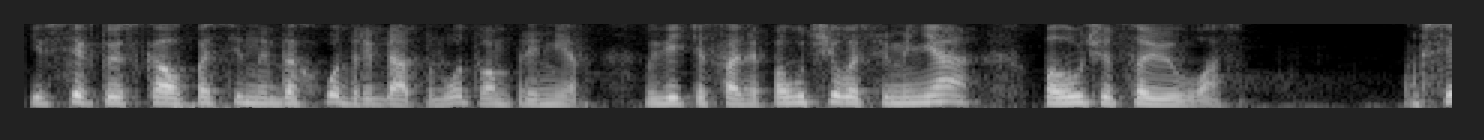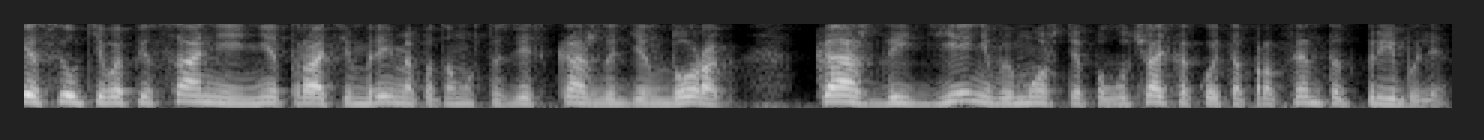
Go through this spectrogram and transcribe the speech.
И все, кто искал пассивный доход, ребята, вот вам пример. Вы видите сами, получилось у меня, получится и у вас. Все ссылки в описании, не тратим время, потому что здесь каждый день дорог. Каждый день вы можете получать какой-то процент от прибыли.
